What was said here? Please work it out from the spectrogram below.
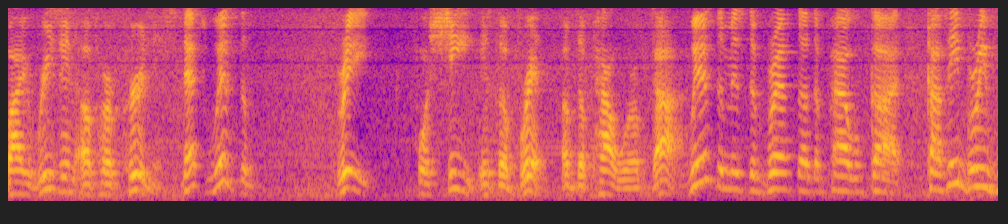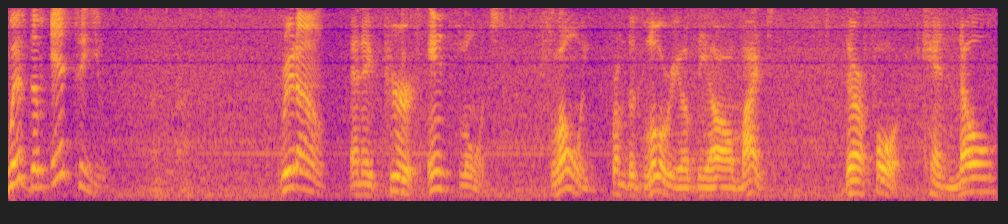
by reason of her pureness. That's wisdom. Read. For she is the breath of the power of God. Wisdom is the breath of the power of God because He breathed wisdom into you. Read on. and a pure influence flowing from the glory of the Almighty. Therefore, can no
